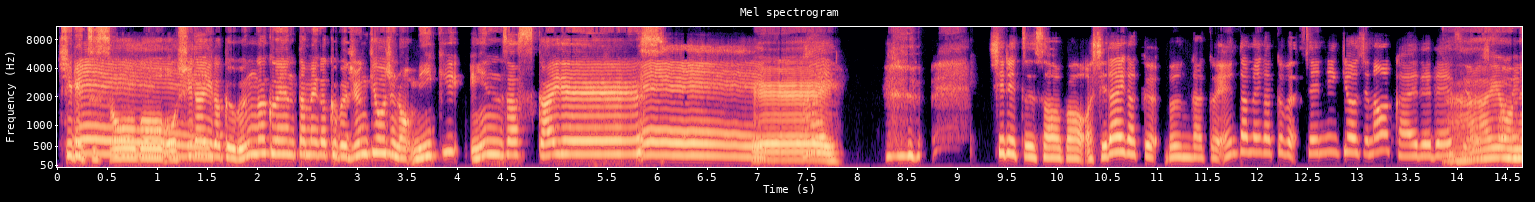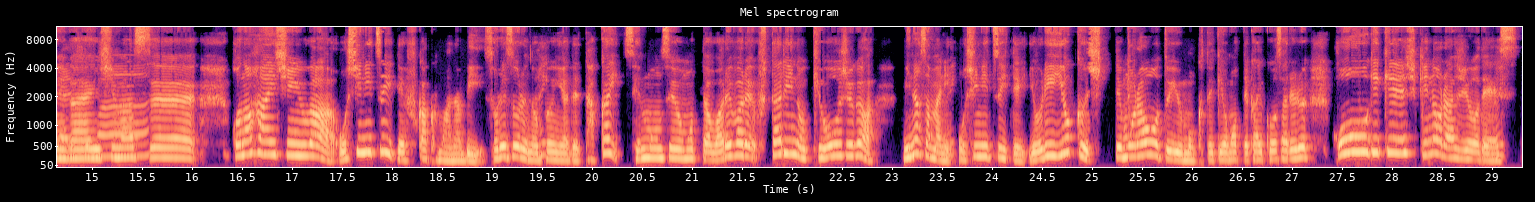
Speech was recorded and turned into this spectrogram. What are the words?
私立総合推し大学文学エンタメ学部准教授のミキ・イン・ザ・スカイでーす。えーえ私立総合推し大学文学エンタメ学部専任教授の楓です。はい、お願願いしま。ますす。この配信は推しについて深く学び、それぞれの分野で高い専門性を持った我々二人の教授が皆様に推しについてよりよく知ってもらおうという目的を持って開講される講義形式のラジオです。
